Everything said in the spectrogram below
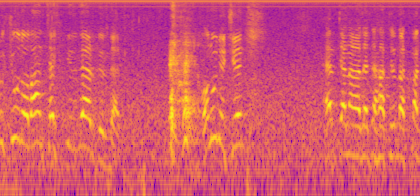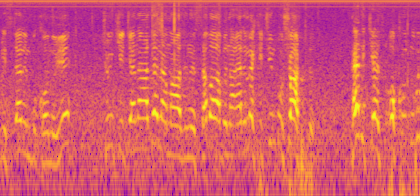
Rükûn olan tekbirlerdirler. Onun için her cenazede hatırlatmak isterim bu konuyu. Çünkü cenaze namazının sevabına ermek için bu şarttır. Herkes okuduğu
